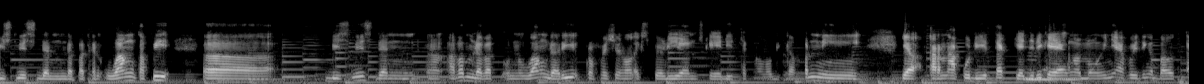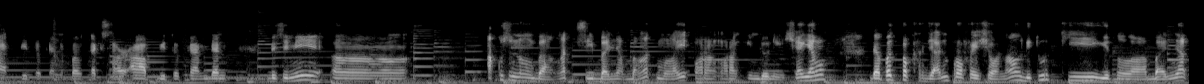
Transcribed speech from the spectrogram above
bisnis dan mendapatkan uang tapi uh, bisnis dan uh, apa mendapatkan uang dari professional experience. Kayak di teknologi company. Ya karena aku di tech ya jadi kayak hmm. ngomonginnya everything about tech gitu kan. About tech startup gitu kan. Dan di sini uh, aku seneng banget sih banyak banget mulai orang-orang Indonesia yang dapat pekerjaan profesional di Turki gitu loh banyak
